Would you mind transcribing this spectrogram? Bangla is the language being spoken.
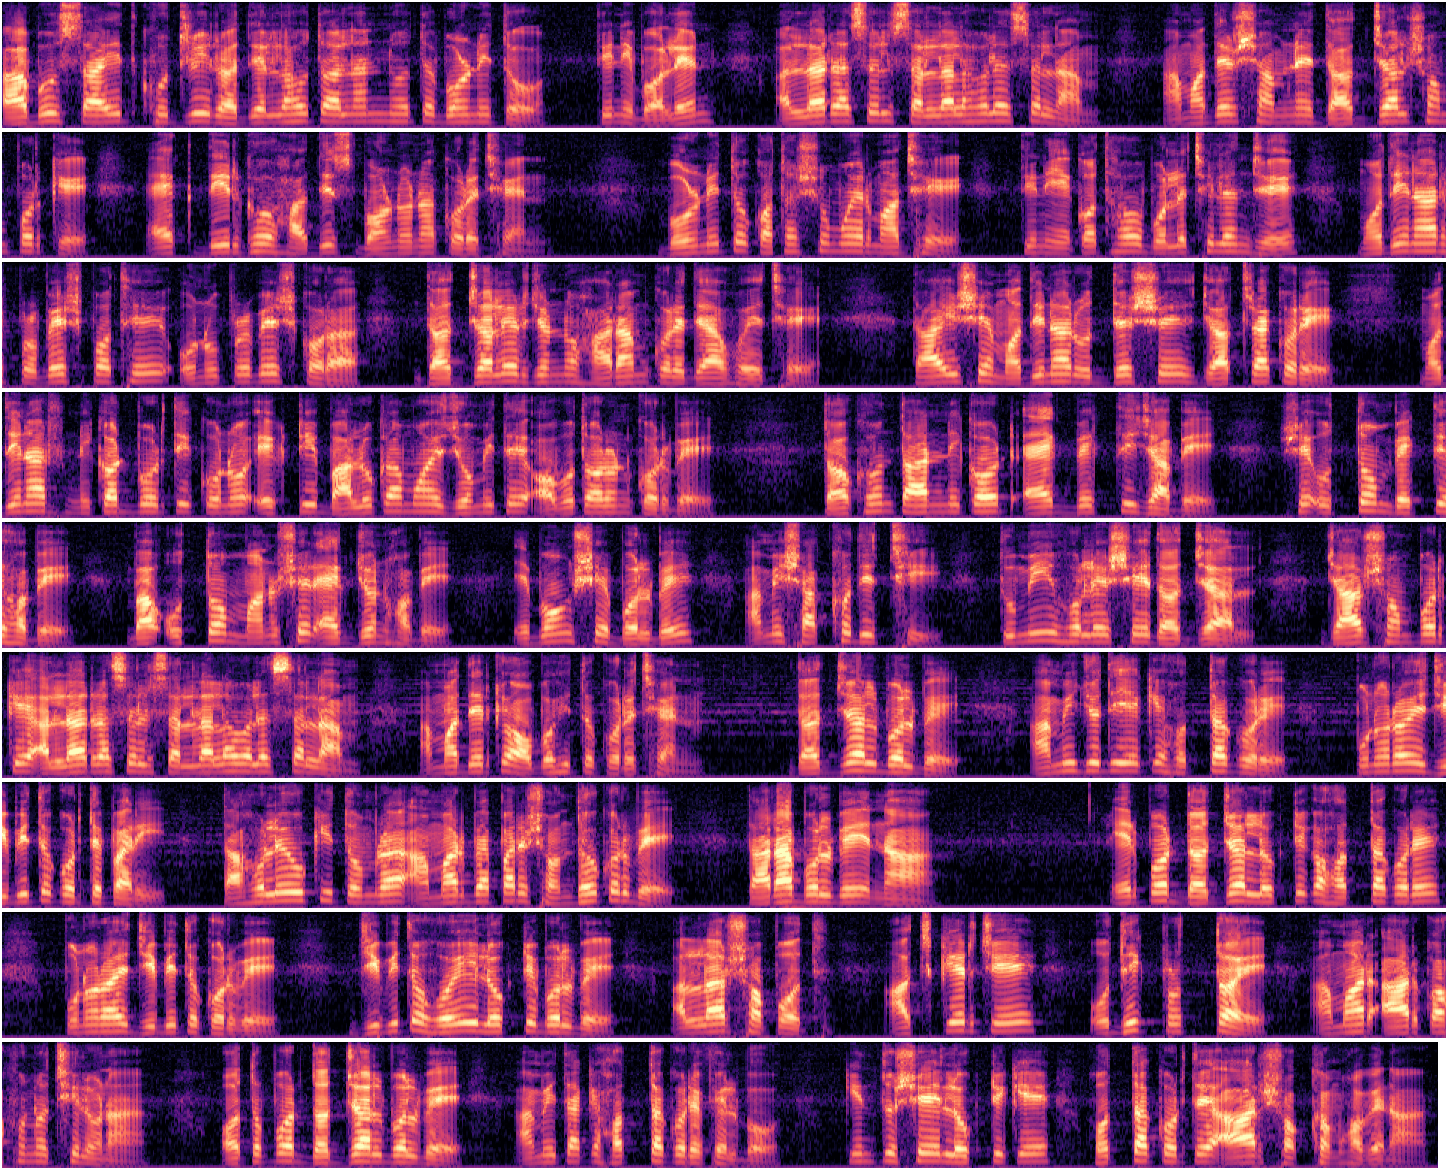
আবু সাঈদ খুদ্রি রদিয়াল্লাহ হতে বর্ণিত। তিনি বলেন আল্লাহ রাসুল সাল্লাহ সাল্লাম আমাদের সামনে দাজ্জাল সম্পর্কে এক দীর্ঘ হাদিস বর্ণনা করেছেন। বর্ণিত কথাসমূহের মাঝে তিনি একথাও বলেছিলেন যে, মদিনার প্রবেশপথে অনুপ্রবেশ করা দাজ্জালের জন্য হারাম করে দেওয়া হয়েছে। তাই সে মদিনার উদ্দেশ্যে যাত্রা করে মদিনার নিকটবর্তী কোনো একটি বালুকাময় জমিতে অবতরণ করবে। তখন তার নিকট এক ব্যক্তি যাবে। সে উত্তম ব্যক্তি হবে বা উত্তম মানুষের একজন হবে এবং সে বলবে, আমি সাক্ষ্য দিচ্ছি, তুমিই হলে সে দজ্জাল, যার সম্পর্কে আল্লাহ রাসুল সাল্লাহ আলাইসাল্লাম আমাদেরকে অবহিত করেছেন। দজ্জাল বলবে, আমি যদি একে হত্যা করে পুনরায় জীবিত করতে পারি, তাহলেও কি তোমরা আমার ব্যাপারে সন্দেহ করবে? তারা বলবে, না। এরপর দজ্জাল লোকটিকে হত্যা করে পুনরায় জীবিত করবে। জীবিত হয়েই লোকটি বলবে, আল্লাহর শপথ আজকের চেয়ে অধিক প্রত্যয় আমার আর কখনো ছিল না। অতপর দজ্জাল বলবে, আমি তাকে হত্যা করে ফেলব, কিন্তু সে লোকটিকে হত্যা করতে আর সক্ষম হবে না।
